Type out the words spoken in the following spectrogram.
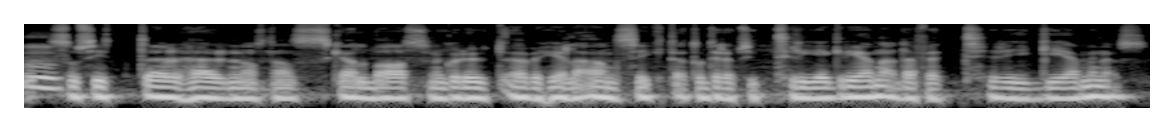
Mm. som sitter här någonstans skallbasen och går ut över hela ansiktet och delar upp sig i tre grenar. Därför är trigeminus.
